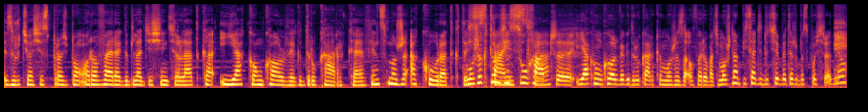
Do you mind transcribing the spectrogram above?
zwróciła się z prośbą o rowerek dla dziesięciolatka i ja jakąkolwiek drukarkę, więc może akurat ktoś Może z ktoś państwa... ze słuchaczy jakąkolwiek drukarkę może zaoferować. Można pisać do ciebie też bezpośrednio?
